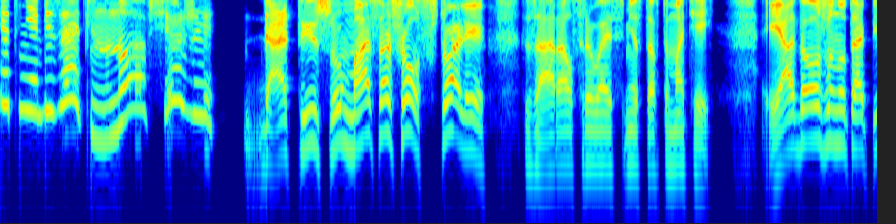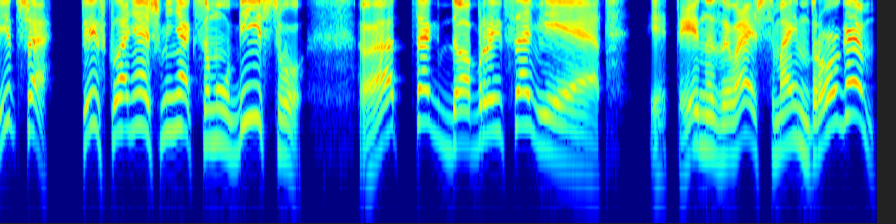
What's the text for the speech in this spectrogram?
Это не обязательно, но все же...» «Да ты с ума сошел, что ли?» — заорал, срываясь с места автоматей. «Я должен утопиться? Ты склоняешь меня к самоубийству? Вот так добрый совет! И ты называешься моим другом?»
